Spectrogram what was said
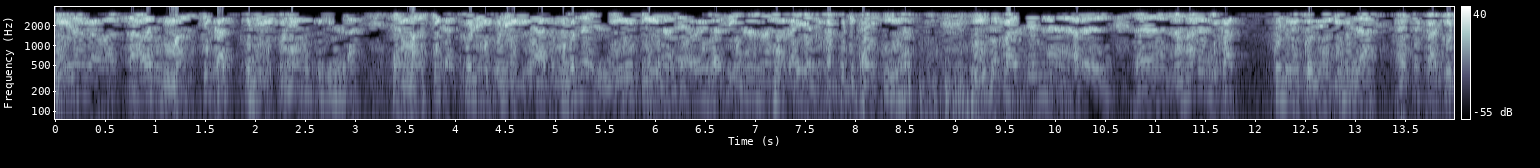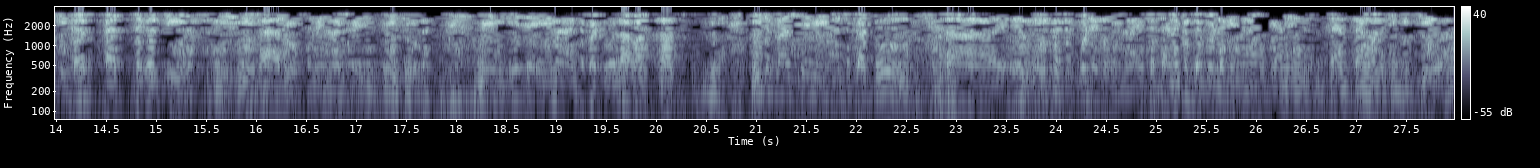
ඊළඟ අවස්ථාවේ මස් ටිකක් කුණේ කුණේ කියලා. දැන් මස් ටිකක් කුණේ කුණේ ගියාට මොකද ලේ තියෙන තැවෙලා තියෙන නහරයි දෙකක් ටිකයි තියෙනවා. ඊට පස්සේ අර නහර ටිකක් කුණේ කුණේ ගිහිල්ලා ඇට කටි ටික පැත්තක තියෙනවා. මේ සීල අර වෙනස් වෙන්නේ තියෙනවා. මේ විදිහට එහෙම ඇට කටු වල අවස්ථාවක්. ඊට පස්සේ මේ ඇට කටු ඒකට ගොඩ ගන්නවා. ඒක දැනකට ගොඩ ගන්නවා. කියන්නේ තැන් තැන් වල තිබිච්චේවා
